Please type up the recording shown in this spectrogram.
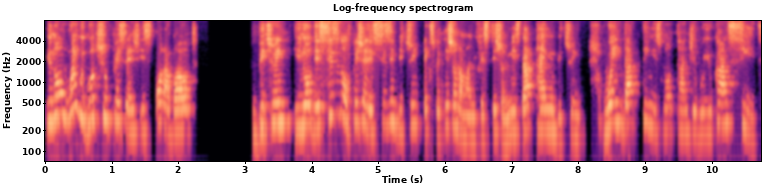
you know, when we go through patience, it's all about between, you know, the season of patience is season between expectation and manifestation. It means that time in between when that thing is not tangible, you can't see it.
